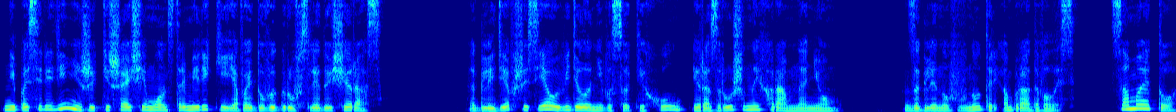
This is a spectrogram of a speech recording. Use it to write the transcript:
Не посередине же кишащей монстрами реки я войду в игру в следующий раз. Оглядевшись, я увидела невысокий холм и разрушенный храм на нем. Заглянув внутрь, обрадовалась. Самое то,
